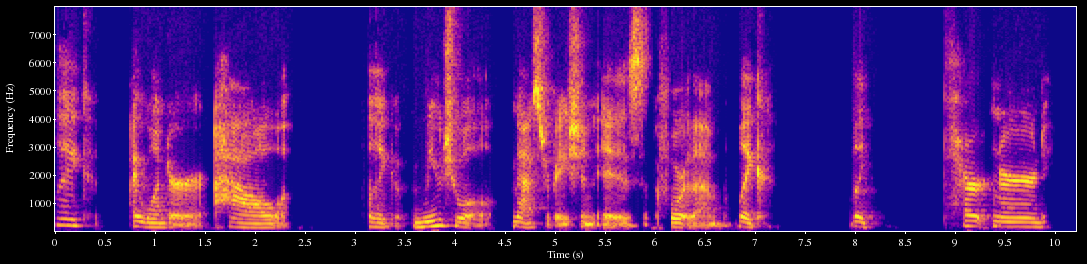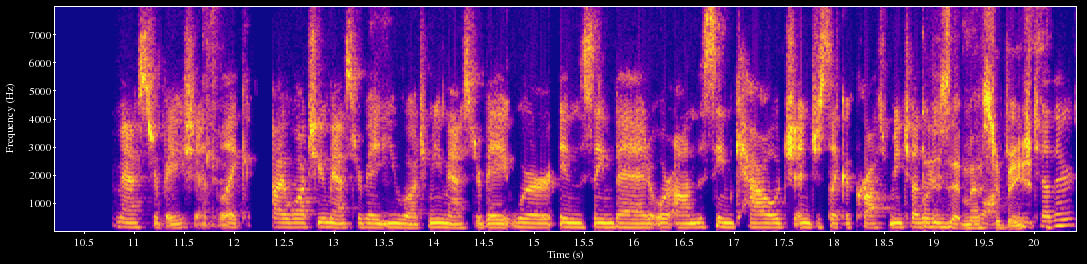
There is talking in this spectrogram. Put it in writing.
like I wonder how like mutual masturbation is for them. Like like partnered masturbation. Like I watch you masturbate, you watch me masturbate. We're in the same bed or on the same couch and just like across from each other. What is that masturbation? Each other.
